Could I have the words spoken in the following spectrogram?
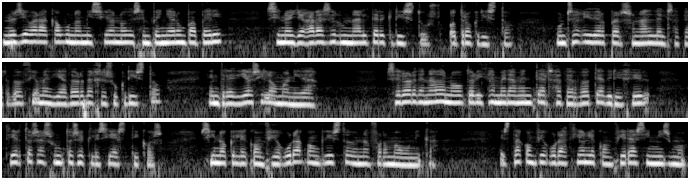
no es llevar a cabo una misión o desempeñar un papel, sino llegar a ser un alter Christus, otro Cristo, un seguidor personal del sacerdocio mediador de Jesucristo entre Dios y la humanidad. Ser ordenado no autoriza meramente al sacerdote a dirigir ciertos asuntos eclesiásticos, sino que le configura con Cristo de una forma única. Esta configuración le confiere a sí mismo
